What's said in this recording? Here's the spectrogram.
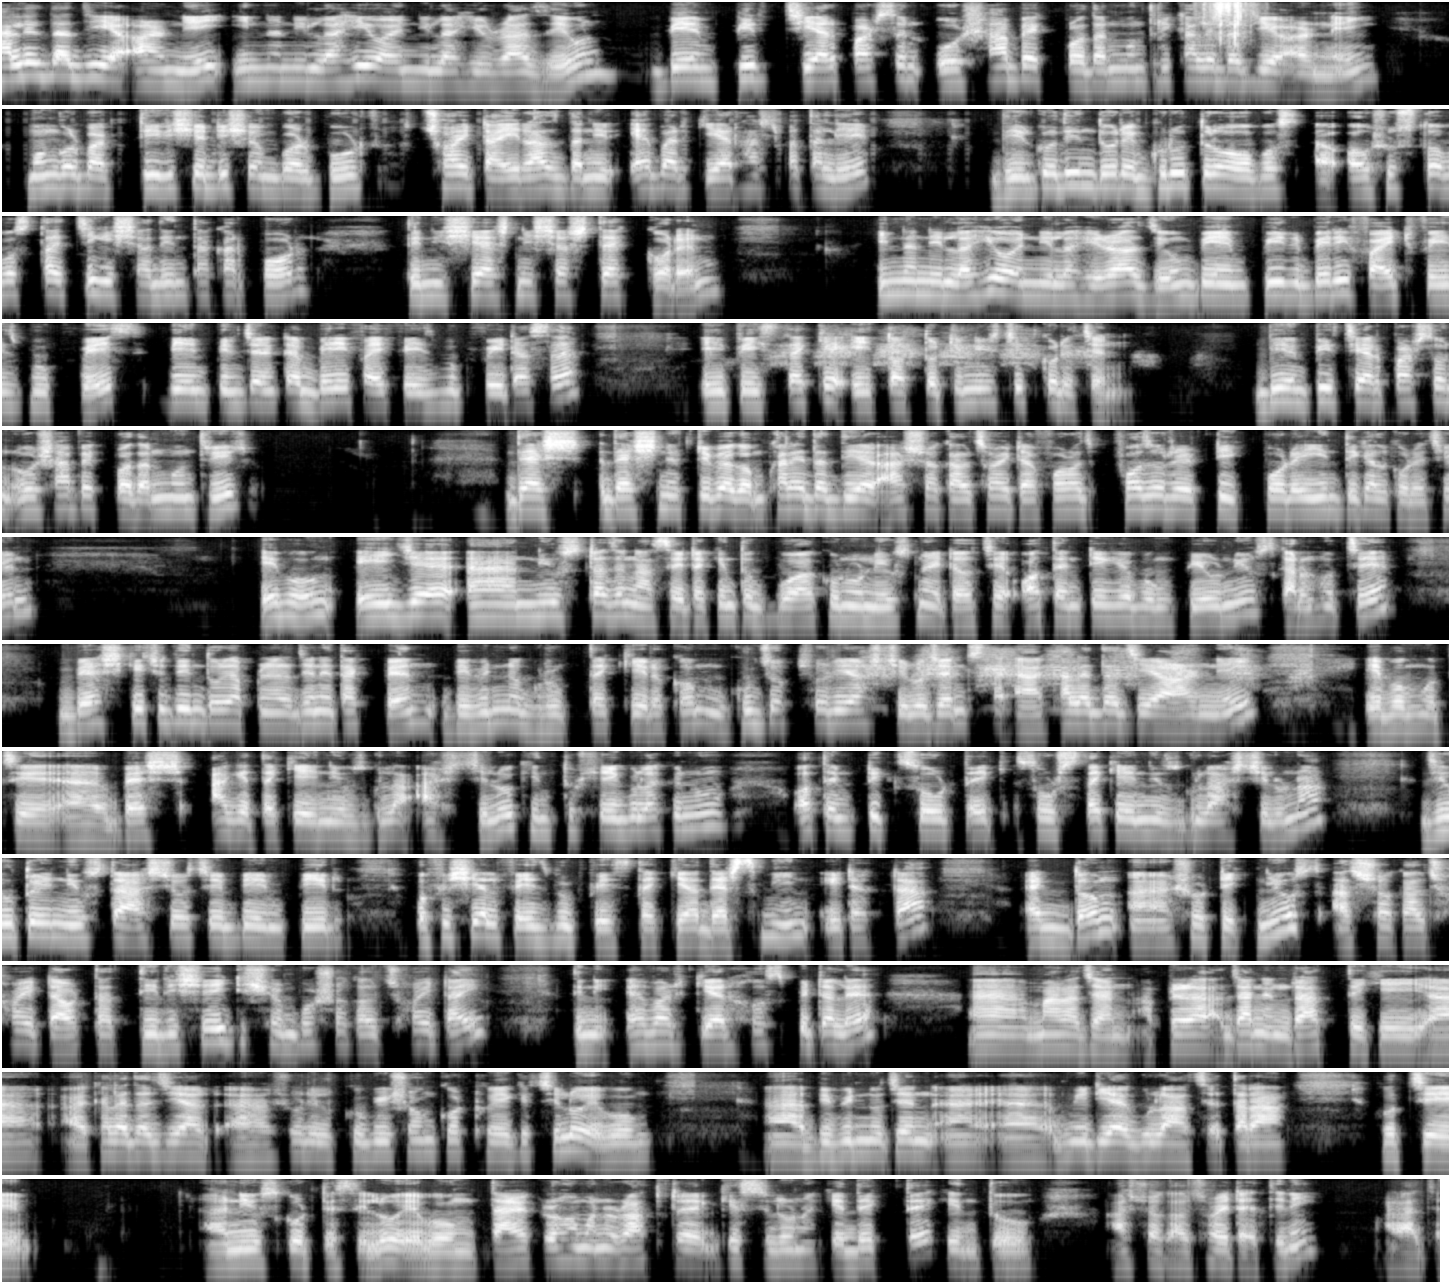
খালেদা জিয়া আর নেই। ইন্নানিল্লাহি ওয়া ইন্নিল্লাহি রাজিউন। বিএনপির চেয়ারপারসন ও সাবেক প্রধানমন্ত্রী খালেদা জিয়া আর নেই। মঙ্গলবার তিরিশে ডিসেম্বর ভোর ছয়টায় রাজধানীর এবার কেয়ার হাসপাতালে দীর্ঘদিন ধরে গুরুতর অবস্থা, অসুস্থ অবস্থায় চিকিৎসাধীন থাকার পর তিনি শেষ নিঃশ্বাস ত্যাগ করেন। ইন্নানিল্লাহি ও ইন্নিল্লাহি রাজিউম বিএনপির ভেরিফাইড ফেসবুক পেজ বিএনপির যে একটা ভেরিফাই ফেসবুক পেজ আছে, এই পেজ থেকে এই তথ্যটি নিশ্চিত করেছেন। বিএনপি চেয়ারপারসন ও সাবেক প্রধানমন্ত্রীর দেশ, দেশনেত্রী বেগম খালেদা দিয়ার আজ সকাল ছয়টা ফজরের ঠিক পরে ইন্তেকাল করেছেন। এবং এই যে নিউজটা যেন আছে এটা কিন্তু ভুয়া কোনো নিউজ না, এটা হচ্ছে অথেন্টিক এবং পিওর নিউজ কারণ হচ্ছে বেশ কিছুদিন ধরে আপনারা জেনে থাকবেন, বিভিন্ন গ্রুপ থেকে এরকম গুজব ছড়িয়ে আসছিল যে খালেদা জিয়া আর নেই। এবং হচ্ছে বেশ আগে থেকে এই নিউজগুলো আসছিল, কিন্তু সেইগুলা কিন্তু অথেন্টিক সোর্স থেকে সোর্স থেকে এই নিউজগুলো আসছিল না। যেহেতু এই নিউজটা আসছে হচ্ছে বিএনপির অফিসিয়াল ফেসবুক পেজ থেকে দ্যাটস মিন এটা একটা একদম সঠিক নিউজ আজ সকাল ছয়টা, অর্থাৎ তিরিশেই ডিসেম্বর সকাল ছয়টায় তিনি এভার কেয়ার হসপিটালে মারা যান। আপনারা জানেন রাত থেকেই খালেদা জিয়ার শরীর খুবই সংকট হয়ে গেছিল এবং বিভিন্ন যে মিডিয়াগুলো আছে, তারা হচ্ছে নিউজ করতেছিল এবং তারেক রহমানও রাত্রে গেছিল ওনাকে দেখতে, কিন্তু আজ সকাল ছয়টায় তিনি মারা যান।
